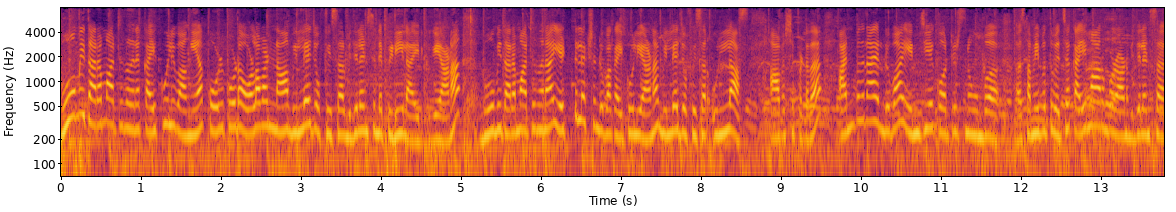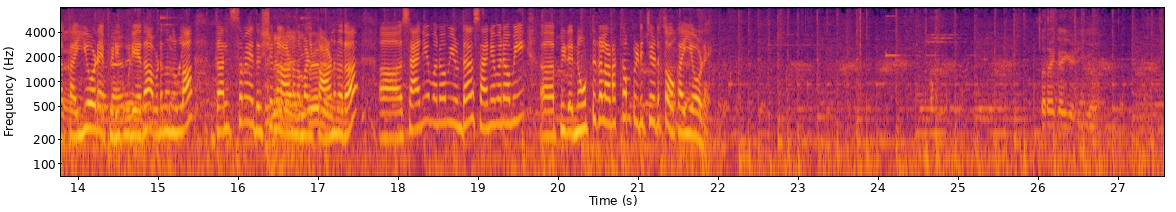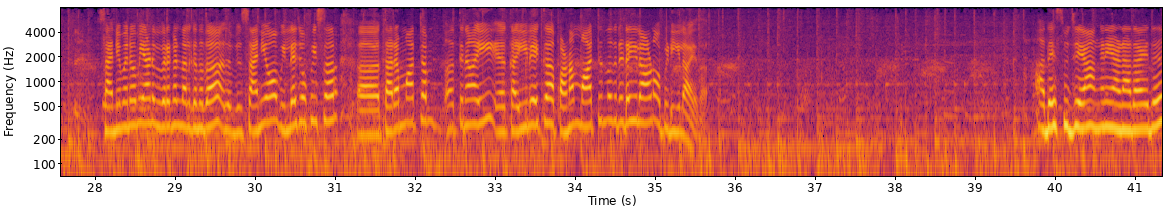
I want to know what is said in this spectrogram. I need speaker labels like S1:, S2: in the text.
S1: ഭൂമി തരം മാറ്റുന്നതിന് കൈക്കൂലി വാങ്ങിയ കോഴിക്കോട് ഒളവണ്ണ വില്ലേജ് ഓഫീസർ വിജിലൻസിന്റെ പിടിയിലായിരിക്കുകയാണ്. ഭൂമി തരം മാറ്റുന്നതിനായി എട്ട് ലക്ഷം രൂപ കൈക്കൂലിയാണ് വില്ലേജ് ഓഫീസർ ഉല്ലാസ് ആവശ്യപ്പെട്ടത്. അൻപതിനായിരം രൂപ എൻ ജി എ ക്വാർട്ടേഴ്സിന് മുമ്പ് സമീപത്ത് വെച്ച് കൈമാറുമ്പോഴാണ് വിജിലൻസ് കയ്യോടെ പിടികൂടിയത്. അവിടെ നിന്നുള്ള തത്സമയ ദൃശ്യങ്ങളാണ് നമ്മൾ കാണുന്നത്. സാനിയ മനോമി ഉണ്ട് സാനിയോ മനോമി നോട്ടുകളടക്കം പിടിച്ചെടുത്തോ
S2: കയ്യോടെ
S1: സാനിയോ മനോമിയാണ് വിവരങ്ങൾ നൽകുന്നത്. സാനിയോ വില്ലേജ് ഓഫീസർ തരം മാറ്റത്തിനായി കയ്യിലേക്ക് പണം മാറ്റുന്നതിനിടയിലാണോ പിടിയിലായത്?
S3: അതെ സുജയ അങ്ങനെയാണ്. അതായത്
